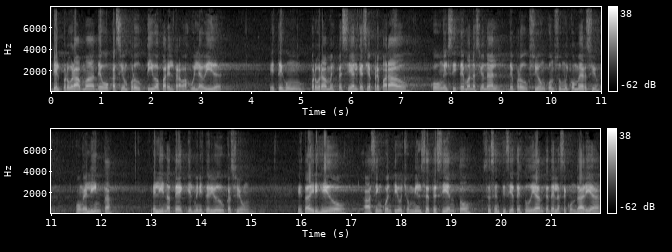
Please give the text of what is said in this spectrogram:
del programa de vocación productiva para el trabajo y la vida. Este es un programa especial que se ha preparado con el Sistema Nacional de Producción, Consumo y Comercio, con el INTA, el INATEC y el Ministerio de Educación. Está dirigido a 58.767 estudiantes de la secundaria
